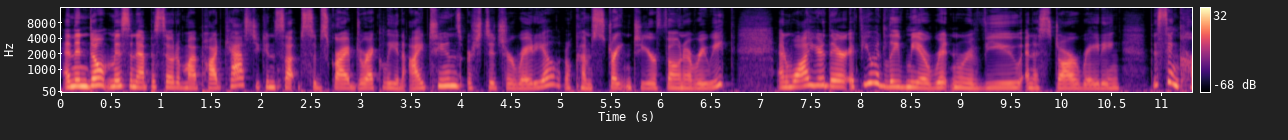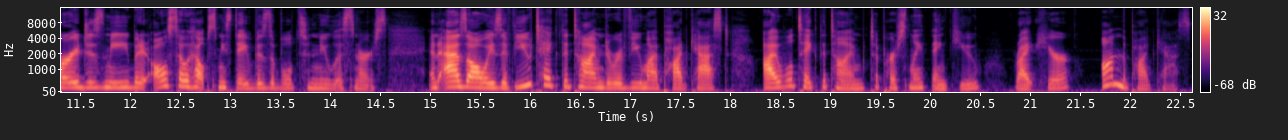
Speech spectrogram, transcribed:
And then don't miss an episode of my podcast. You can sub- subscribe directly in iTunes or Stitcher Radio. It'll come straight into your phone every week. And while you're there, if you would leave me a written review and a star rating, this encourages me, but it also helps me stay visible to new listeners. And as always, if you take the time to review my podcast, I will take the time to personally thank you right here on the podcast.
